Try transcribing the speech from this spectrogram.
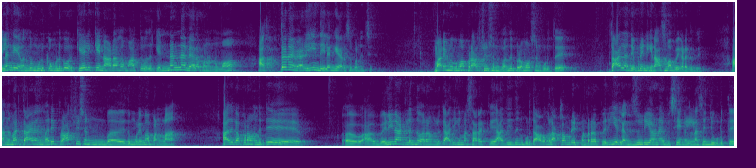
இலங்கையை வந்து முழுக்க முழுக்க ஒரு கேளிக்கை நாடாக மாற்றுவதற்கு என்னென்ன வேலை பண்ணணுமோ அத்தனை வேலையும் இந்த இலங்கை அரசு பண்ணுச்சு. மறைமுகமாக ப்ராஸ்டியூஷனுக்கு வந்து ப்ரமோஷன் கொடுத்து தாய்லாந்து எப்படி இன்றைக்கி நாசமாக போய் கிடக்குது? அந்த மாதிரி தாய்லாந்து மாதிரி ப்ராஸ்டியூஷன் இது மூலிமா பண்ணலாம். அதுக்கப்புறம் வந்துட்டு வெளிநாட்டிலேருந்து வரவங்களுக்கு அதிகமாக சரக்கு அது இதுன்னு கொடுத்து அவங்கள அக்காமடேட் பண்ணுற பெரிய லக்ஸூரியான விஷயங்கள்லாம் செஞ்சு கொடுத்து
